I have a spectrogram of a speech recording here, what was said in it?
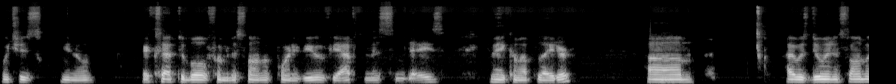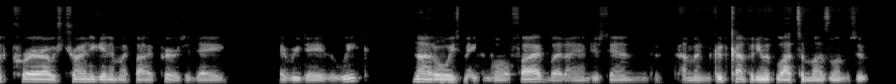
which is, you know, acceptable from an Islamic point of view. If you have to miss some days, you may come up later. Um, I was doing Islamic prayer. I was trying to get in my five prayers a day, every day of the week. Not mm-hmm. always making all five, but I understand that I'm in good company with lots of Muslims who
